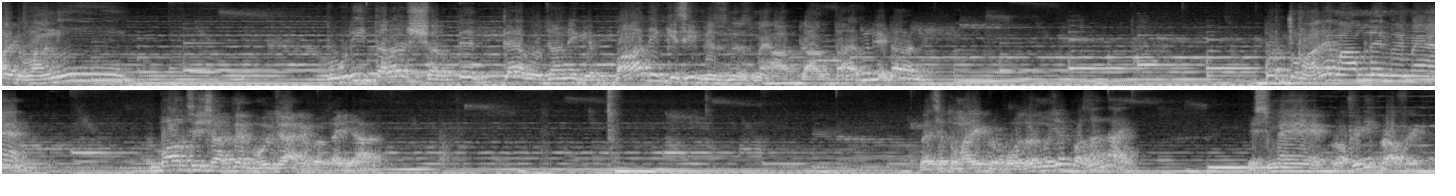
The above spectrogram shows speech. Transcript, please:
अडवाणी पूरी तरह शर्तें तय हो जाने के बाद ही किसी बिज़नेस में हाथ डालता है बोले डाल। तुम्हारे मामले में मैं बहुत सी शर्तें भूल जाने को तैयार वैसे तुम्हारी प्रपोजल मुझे पसंद आई। इसमें प्रॉफिट ही प्रॉफिट है।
